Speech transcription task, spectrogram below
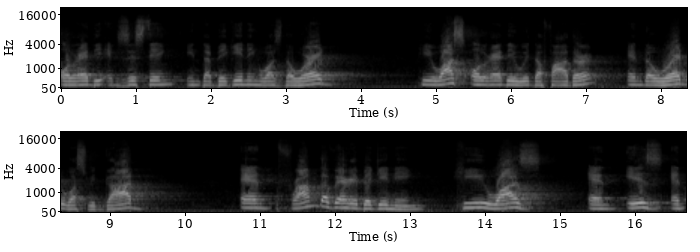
already existing. In the beginning was the Word. He was already with the Father, and the Word was with God. And from the very beginning, He was and is and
